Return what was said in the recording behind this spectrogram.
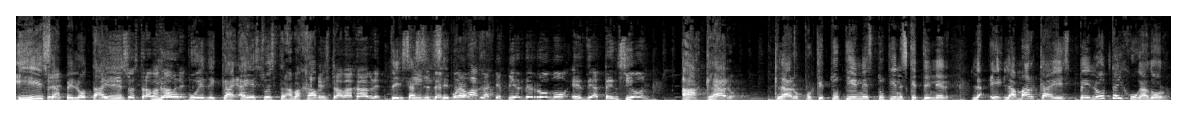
y esa Sí. pelota ahí Eso es trabajable. no puede caer. Eso es trabajable. Es trabajable. Esa y sí se después, trabaja. la que pierde Romo es de atención. Ah, claro, claro, porque tú tienes, tú tienes que tener, la, eh, la marca es pelota y jugador.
